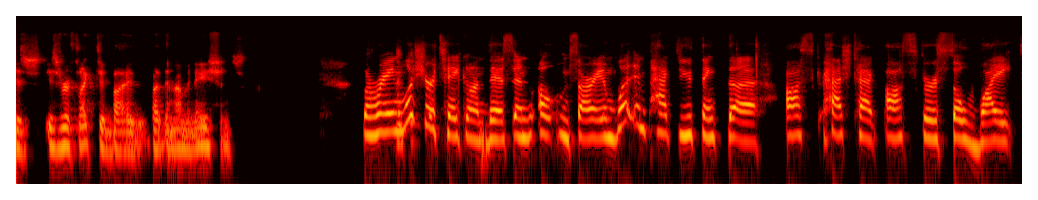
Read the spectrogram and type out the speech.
is is reflected by by the nominations. Lorraine, what's your take on this? And oh, I'm sorry. And what impact do you think the Oscar hashtag Oscars so white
